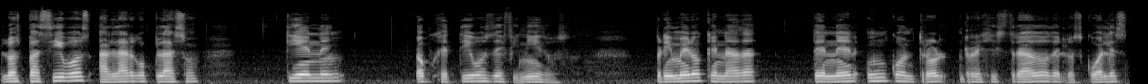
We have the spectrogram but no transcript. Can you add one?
Los pasivos a largo plazo tienen objetivos definidos. Primero que nada, tener un control registrado de los cuales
